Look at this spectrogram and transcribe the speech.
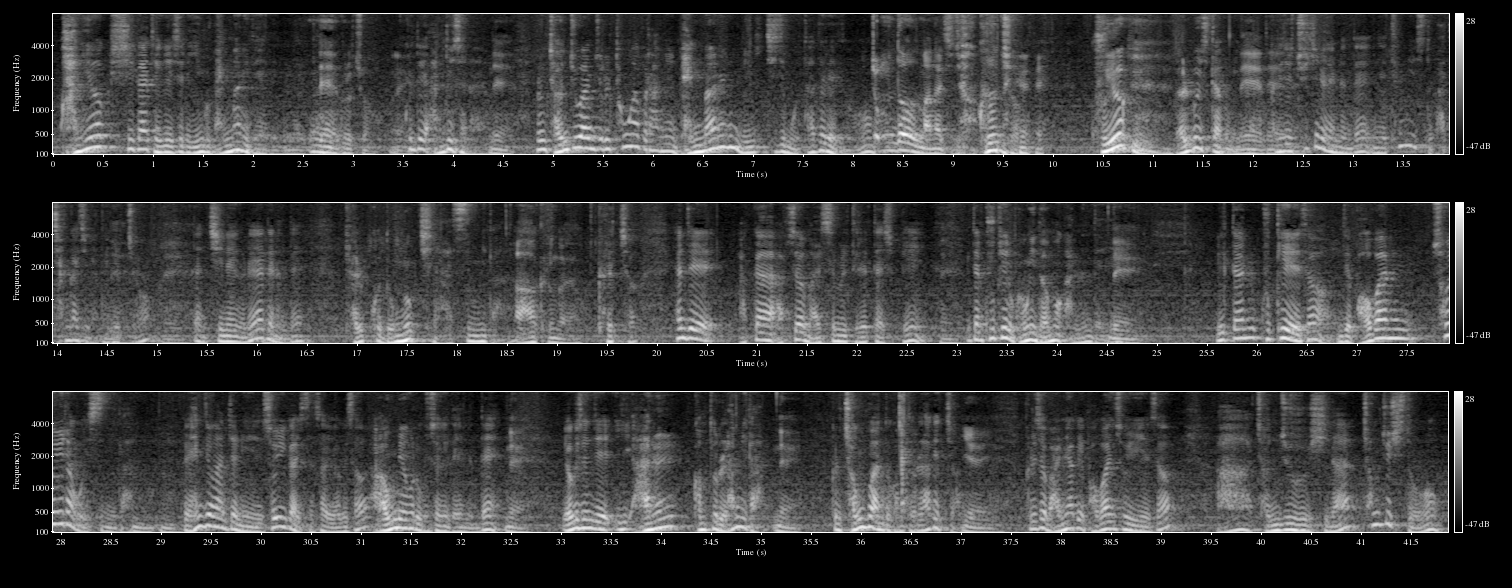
광역시가 되기 위해서는 인구 100만이 돼야 됩니다. 일단. 네, 그렇죠. 네. 근데 안 되잖아요. 네. 그럼 전주 완주를 통합을 하면 100만은 미치지 못하더라도 좀 더 많아지죠. 그렇죠. 네. 구역이 넓어지다 보니까 네, 네. 그래서 추진을 했는데 이제 특례시도 마찬가지가 되겠죠. 네. 일단 진행을 해야 되는데 결코 녹록치는 않습니다. 아, 그런가요? 그렇죠. 현재 아까 앞서 말씀을 드렸다시피 네. 일단 국회는 공이 넘어갔는데 네. 일단 국회에서 이제 법안 소위라고 있습니다. 음, 음. 그 행정안전위 소위가 있어서 여기서 아홉 명으로 구성이 되어 있는데 네. 여기서 이제 이 안을 검토를 합니다. 네. 그럼 정부안도 검토를 하겠죠. 예, 예. 그래서 만약에 법안 소위에서 아 전주시나 청주시도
